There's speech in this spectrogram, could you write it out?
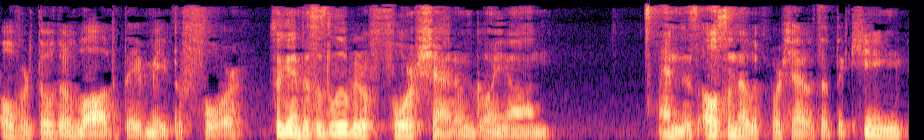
overthrow the law that they've made before. So again, this is a little bit of foreshadowing going on. And there's also another foreshadow that the king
